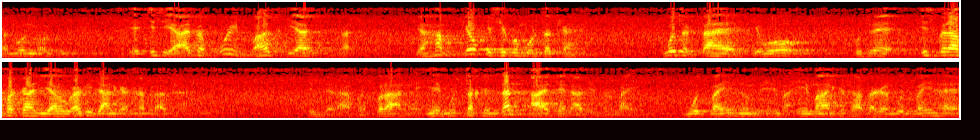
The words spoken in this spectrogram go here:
مضمون موجود۔ اسی آیت پر پوری بات کیا۔ کہ ہم کیوں کسی کو مرتد کہیں؟ ہو سکتا ہے کہ وہ اس نے اس بنا پر کہہ لیا ہوگا کہ جان کا خطرہ تھا۔ اس بنا پر قرآن نے یہ مستقل آئے تھے فرمائی۔ مطمئن ایمان کے ساتھ اگر مطمئن ہے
